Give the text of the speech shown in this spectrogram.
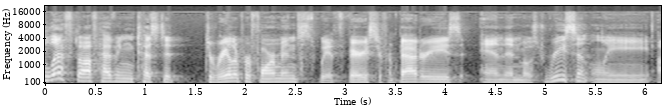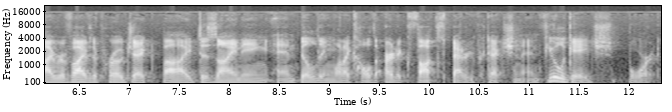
left off having tested derailleur performance with various different batteries, and then most recently, I revived the project by designing and building what I call the Arctic Fox battery protection and fuel gauge board.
